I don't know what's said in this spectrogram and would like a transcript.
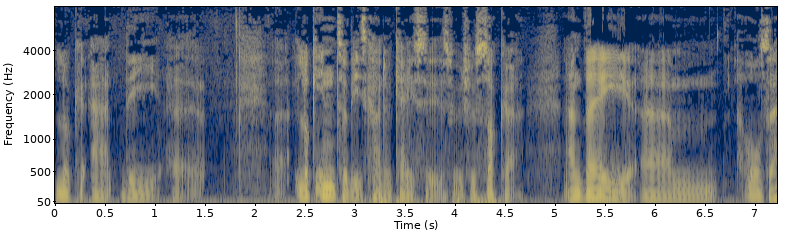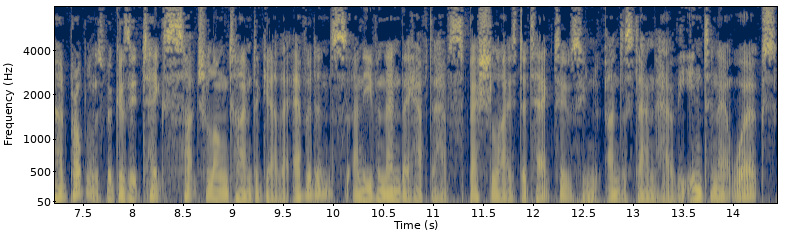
look at the uh, uh, look into these kind of cases, which was SOCA and they um, also had problems because it takes such a long time to gather evidence, and even then they have to have specialized detectives who understand how the internet works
